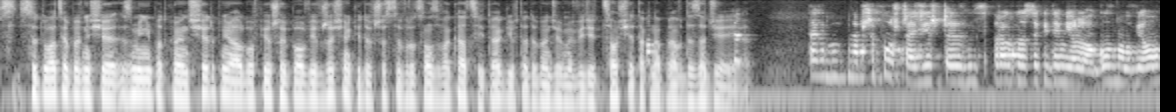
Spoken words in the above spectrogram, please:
Sytuacja pewnie się zmieni pod koniec sierpnia albo w pierwszej połowie września, kiedy wszyscy wrócą z wakacji, tak? I wtedy będziemy wiedzieć, co się tak naprawdę zadzieje. Tak można przypuszczać, jeszcze z prognoz epidemiologów mówią,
